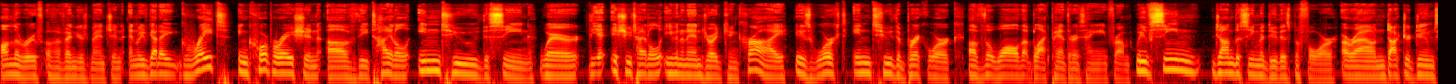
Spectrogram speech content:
on the roof of Avengers Mansion, and we've got a great incorporation of the title into the scene where the issue title, Even an Android Can Cry, is worked into the brickwork of the wall that Black Panther is hanging from. We've seen John Buscema do this before around Doctor Doom's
